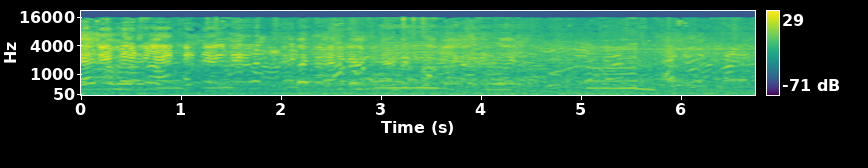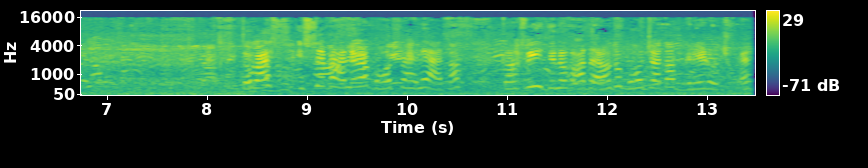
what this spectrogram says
तो बस, इससे पहले मैं बहुत पहले आया था। काफ़ी दिनों बाद आया हूँ तो बहुत ज़्यादा अपग्रेड हो चुका है।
